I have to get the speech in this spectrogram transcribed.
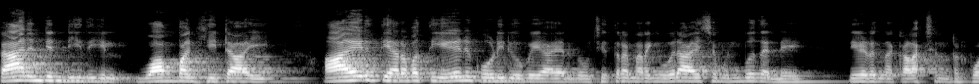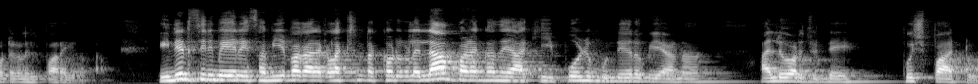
പാൻ ഇന്ത്യൻ രീതിയിൽ വമ്പൻ ഹിറ്റായി. ആയിരത്തി അറുപത്തി ഏഴ് കോടി രൂപയായിരുന്നു ചിത്രം ഇറങ്ങി ഒരാഴ്ച മുൻപ് തന്നെ നേടുന്ന കളക്ഷൻ റിപ്പോർട്ടുകളിൽ പറയുന്നത്. ഇന്ത്യൻ സിനിമയിലെ സമീപകാല കളക്ഷൻ റെക്കോർഡുകളെല്ലാം പഴങ്കഥയാക്കി ഇപ്പോഴും മുന്നേറുകയാണ് അല്ലു അർജുന്റെ പുഷ്പ ടു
